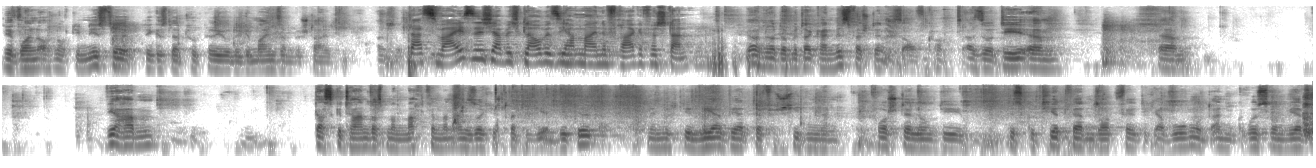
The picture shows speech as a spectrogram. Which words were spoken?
Wir wollen auch noch die nächste Legislaturperiode gemeinsam gestalten. Also, Das weiß ich, aber ich glaube, Sie haben meine Frage verstanden. ja, nur damit da kein Missverständnis aufkommt. Also die, ähm, ähm, wir haben das getan, was man macht, wenn man eine solche Strategie entwickelt, nämlich den Mehrwert der verschiedenen Vorstellungen, die diskutiert werden, sorgfältig erwogen und einen größeren Mehrwert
